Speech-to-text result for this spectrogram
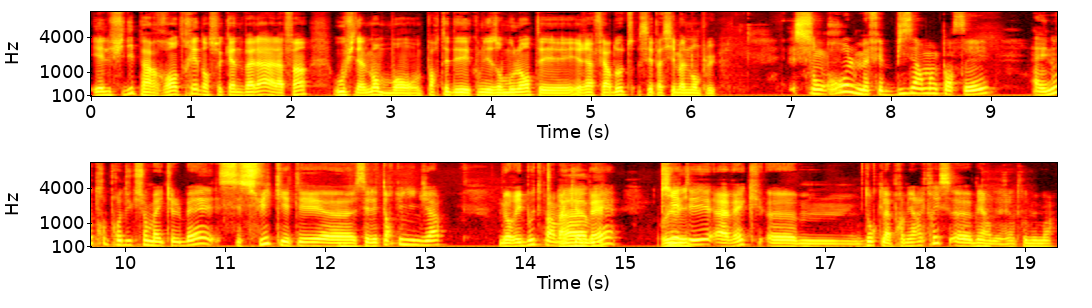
et elle finit par rentrer dans ce canevas là à la fin où finalement bon porter des combinaisons moulantes et, et rien faire d'autre c'est pas si mal non plus. Son rôle me fait bizarrement penser à une autre production Michael Bay. C'est celui qui était, euh, c'est les Tortues Ninja, le reboot par Michael Ah oui. Bay, qui Oui, oui. était avec euh, donc la première actrice. euh, merde, j'ai un trou de mémoire.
